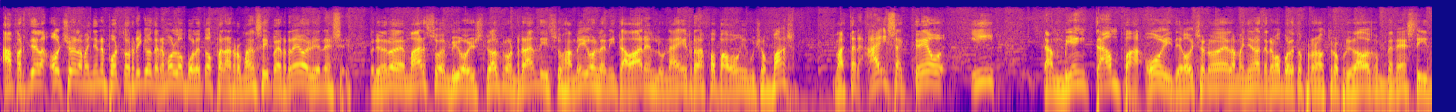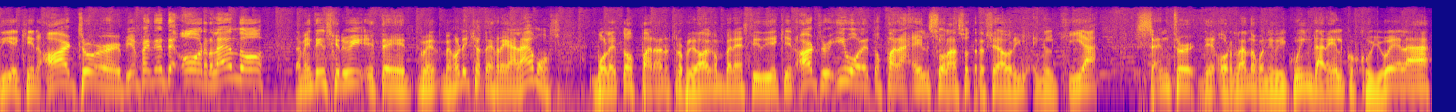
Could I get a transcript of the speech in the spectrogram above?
a partir de las 8 de la mañana en Puerto Rico, tenemos los boletos para Romance y Perreo. El viernes primero de marzo en vivo Beach Club con Randy y sus amigos, Lenny Tavares, Lunay, Rafa Pavón y muchos más. Va a estar Isaac Teo y también Tampa. Hoy de 8 a 9 de la mañana tenemos boletos para nuestro privado con Vanessa y D. King Arthur. Bien pendiente, Orlando. También te inscribí, te- me- mejor dicho, te regalamos boletos para nuestro privado con Vanessa y D. King Arthur y boletos para el solazo 13 de abril en el Kia Center de Orlando con Ivy Queen, Darel, Coscuyuela.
